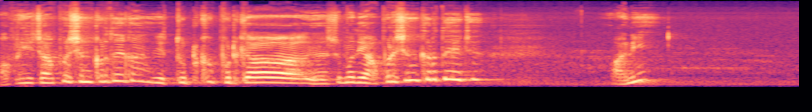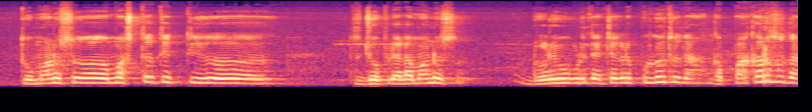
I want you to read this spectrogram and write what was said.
बापरे याचं ऑपरेशन करतंय का? हे तुटकं फुटक्या ह्याच्यामध्ये ऑपरेशन करतं याचे? आणि तो माणूस मस्त ते ती, झोपलेला माणूस डोळे उघडून त्यांच्याकडे बघत होता गप्पा करत होता.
